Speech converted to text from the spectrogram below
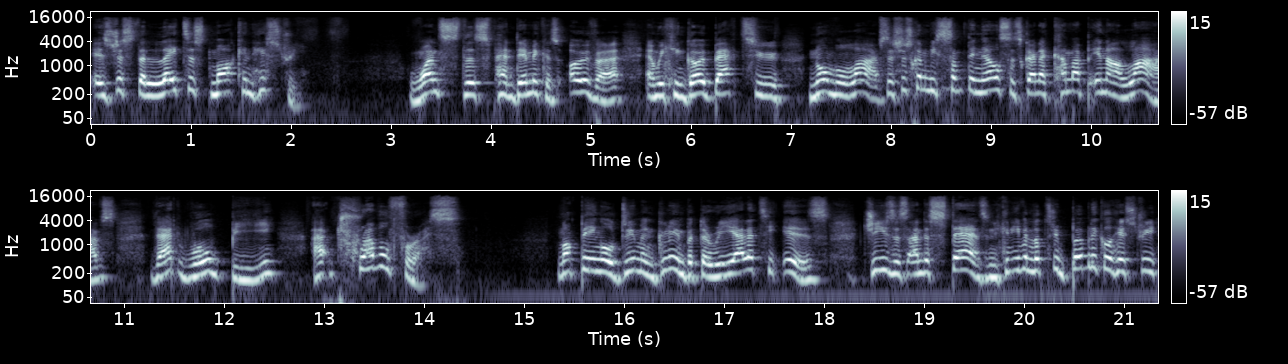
is just the latest mark in history. Once this pandemic is over and we can go back to normal lives, there's just going to be something else that's going to come up in our lives that will be uh, trouble for us. Not being all doom and gloom, but the reality is Jesus understands, and you can even look through biblical history,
